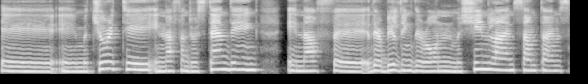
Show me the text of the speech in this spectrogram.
maturity, enough understanding, enough. Uh, they're building their own machine lines sometimes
